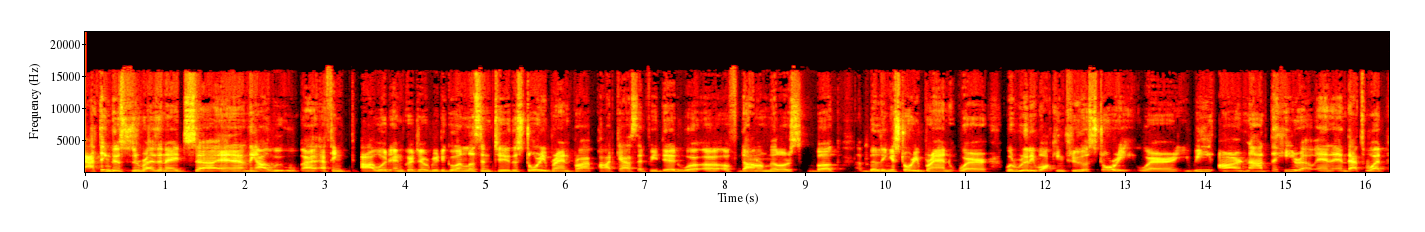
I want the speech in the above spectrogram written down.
I think this resonates, uh, and I think I, I, think I would encourage everybody to go and listen to the Story Brand podcast that we did uh, of Donald Miller's book, "Building a Story Brand," where we're really walking through a story where we are not the hero, and and that's what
